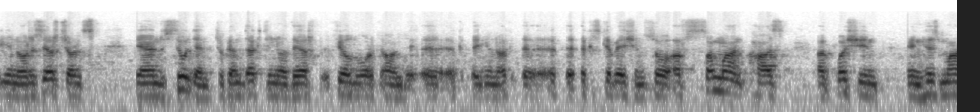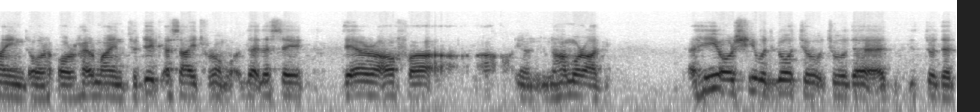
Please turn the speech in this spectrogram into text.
you know researchers and students to conduct, you know, their field work on, uh, you know, uh, excavation. So if someone has a question in his mind or, or her mind to dig aside from, let's say, the era of uh, uh know, Hammurabi, he or she would go to, to the to the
